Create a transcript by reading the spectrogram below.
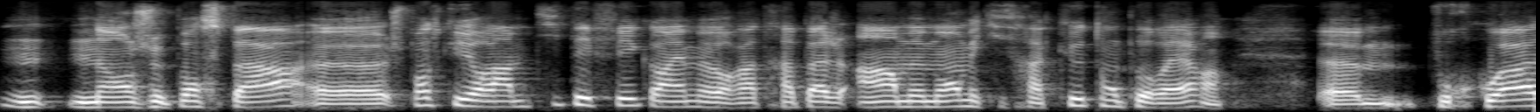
Non, je pense pas. Euh, je pense qu'il y aura un petit effet quand même rattrapage à un moment, mais qui sera que temporaire. pourquoi?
